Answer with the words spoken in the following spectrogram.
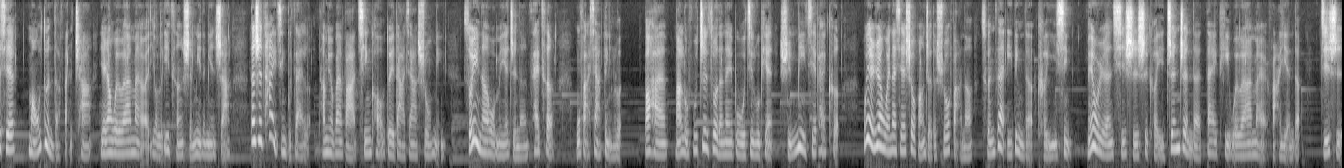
些矛盾的反差也让维维安·迈尔有了一层神秘的面纱。但是他已经不在了，他没有办法亲口对大家说明，所以呢，我们也只能猜测，无法下定论。包含马鲁夫制作的那部纪录片《寻觅街拍客》，我也认为那些受访者的说法呢，存在一定的可疑性。没有人其实是可以真正的代替维维安·迈尔发言的，即使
